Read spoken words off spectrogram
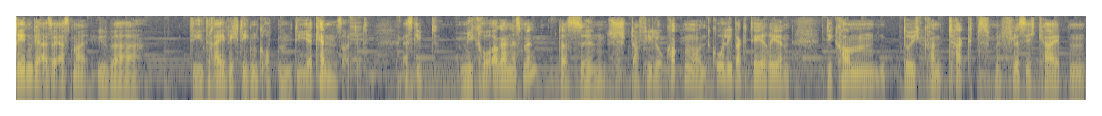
Reden wir also erstmal über die drei wichtigen Gruppen, die ihr kennen solltet. Es gibt Mikroorganismen, das sind Staphylokokken und Kolibakterien, die kommen durch Kontakt mit Flüssigkeiten,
